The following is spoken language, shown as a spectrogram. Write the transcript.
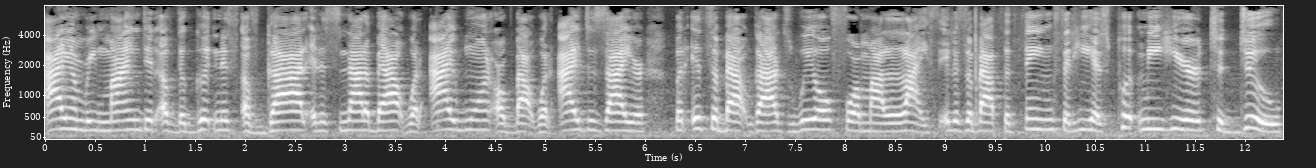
I am reminded of the goodness of God. And it's not about what I want or about what I desire, but it's about God's will for my life. It is about the things that He has put me here to do.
